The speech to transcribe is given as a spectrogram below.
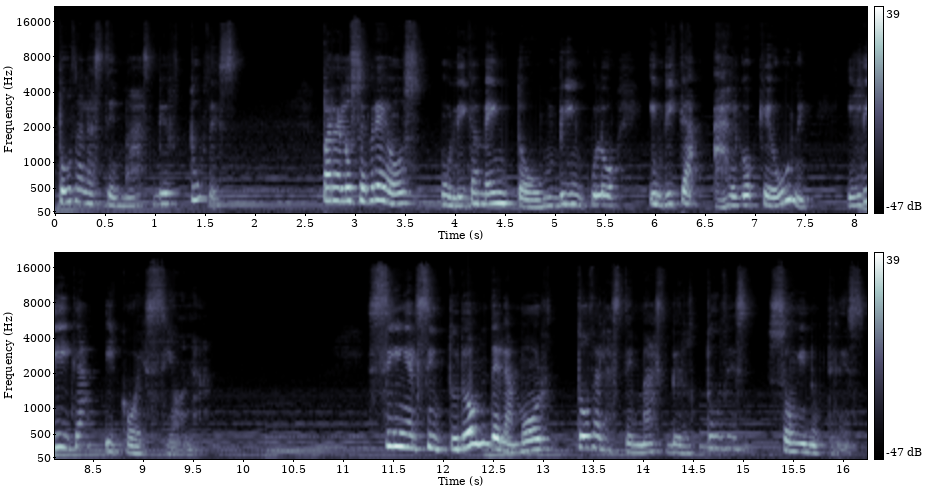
todas las demás virtudes. Para los hebreos, un ligamento o un vínculo indica algo que une, liga y cohesiona. Sin el cinturón del amor, todas las demás virtudes son inútiles,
